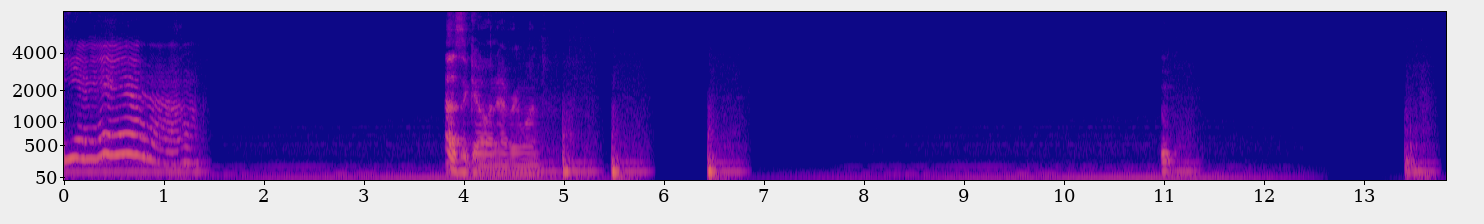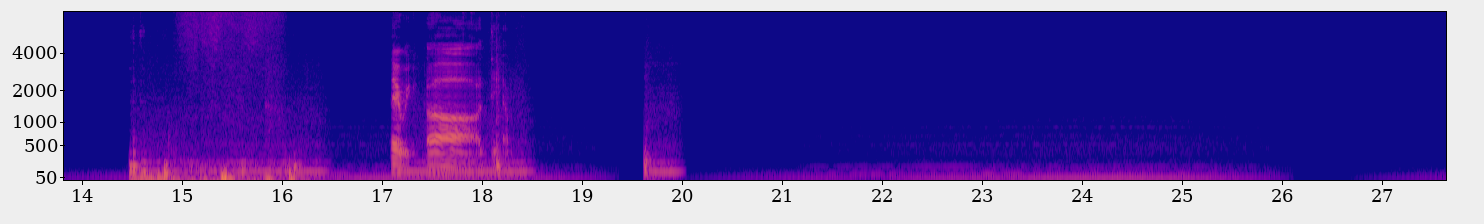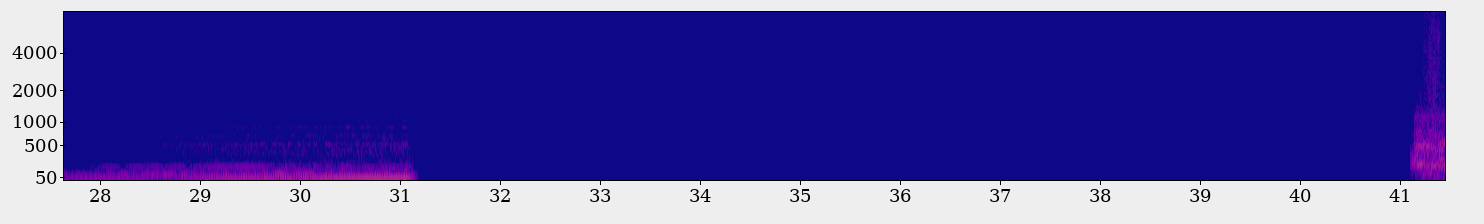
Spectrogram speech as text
Yeah. How's it going, everyone? There we go. Oh, damn.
